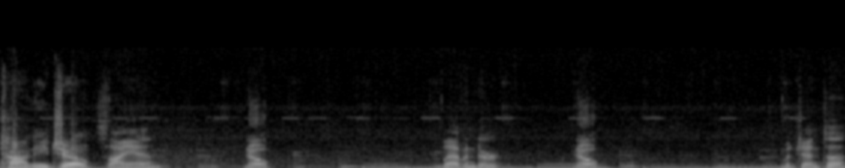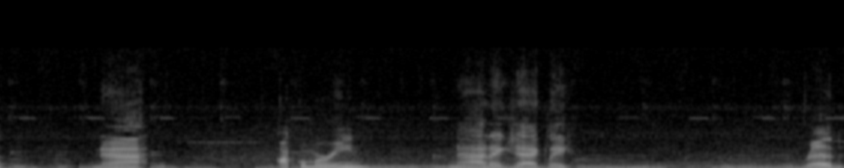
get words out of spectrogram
Connie Joe. Cyan? Nope. Lavender? Nope. Magenta? Nah. Aquamarine? Not exactly. Red?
